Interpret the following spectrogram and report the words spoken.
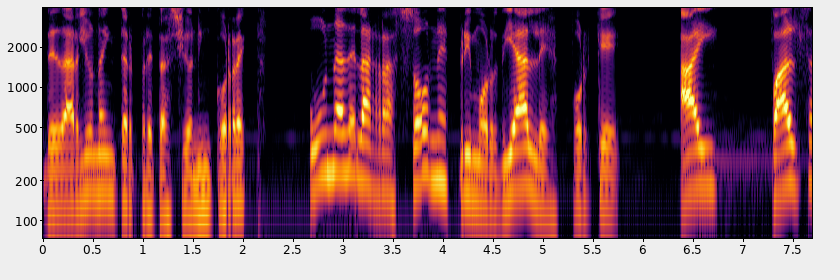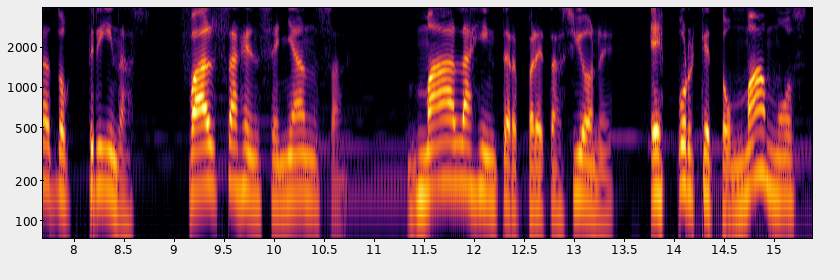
de darle una interpretación incorrecta. Una de las razones primordiales porque hay falsas doctrinas, falsas enseñanzas, malas interpretaciones, es porque tomamos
